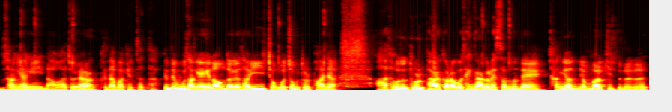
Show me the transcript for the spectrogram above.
우상향이 나와줘야 그나마 괜찮다. 근데 우상향이 나온다고 해서 이 정고점을 돌파하냐? 아, 저는 돌파할 거라고 생각을 했었는데, 작년 연말 기준에는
